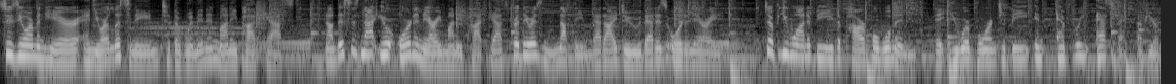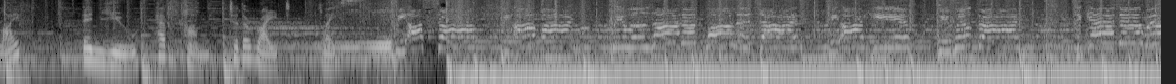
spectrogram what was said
Suze Orman here, and you are listening to the Women and Money podcast. Now, this is not your ordinary money podcast, for there is nothing that I do that is ordinary. So, if you want to be the powerful woman that you were born to be in every aspect of your life, then you have come to the right place. We are strong, we are one, we will not apologize. We are here, we will thrive, together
